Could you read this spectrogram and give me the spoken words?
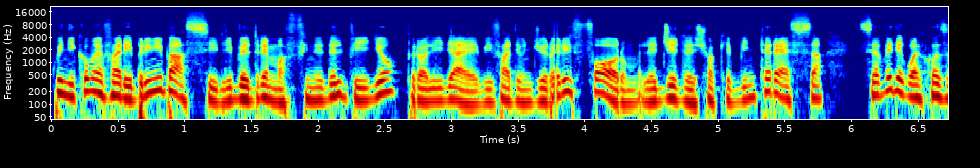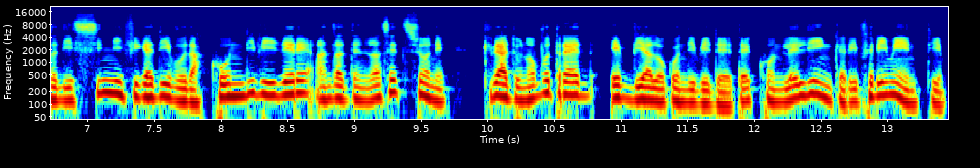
Quindi come fare i primi passi li vedremo a fine del video, però l'idea è vi fate un giro per il forum, leggete ciò che vi interessa, se avete qualcosa di significativo da condividere andate nella sezione create un nuovo thread e via lo condividete con le link, riferimenti.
